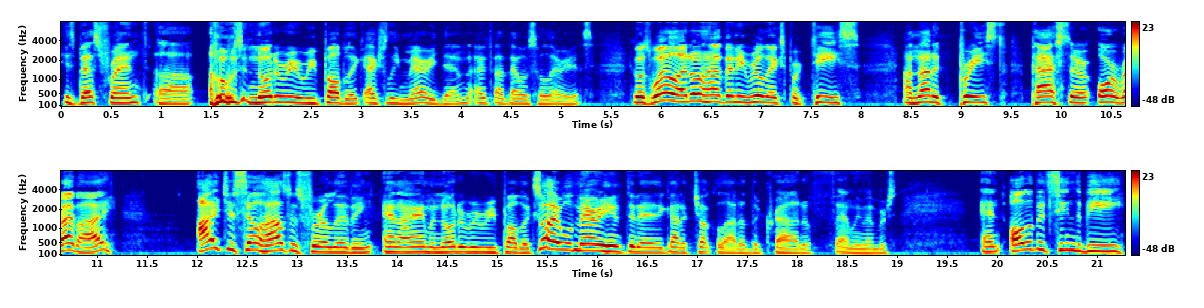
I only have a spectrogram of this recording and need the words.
His best friend, uh, who's a notary republic, actually married them. I thought that was hilarious. He goes, Well, I don't have any real expertise. I'm not a priest, pastor, or rabbi. I just sell houses for a living, and I am a notary republic. So I will marry him today. They got a chuckle out of the crowd of family members. And all of it seemed to be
